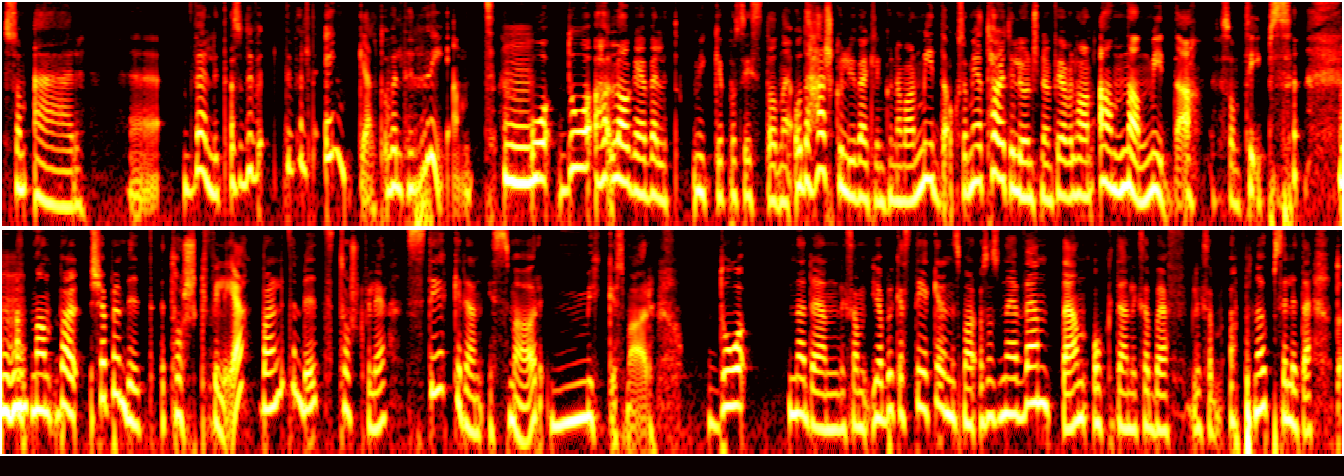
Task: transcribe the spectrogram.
som är eh, väldigt, alltså det, det är väldigt enkelt och väldigt rent. Och då lagar jag väldigt mycket på sistone. Och det här skulle ju verkligen kunna vara en middag också. Men jag tar det till lunch nu för jag vill ha en annan middag som tips. Att man bara köper en bit torskfilé, bara en liten bit torskfilé, steker den i smör, mycket smör. Då när den liksom, jag brukar steka den i smör och sen så när jag vänt den och den liksom börjar liksom öppna upp sig lite, då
